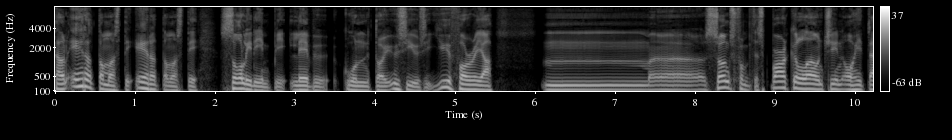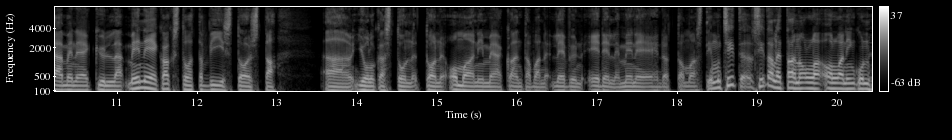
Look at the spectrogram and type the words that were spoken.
Tämä on ehdottomasti, ehdottomasti solidimpi levy kuin toi 99 Euphoria. Mm, uh, Songs from the Sparkle Loungein ohi tämä menee kyllä. Menee 2015 äh, julkaistun ton omaa nimeä kantavan levyn edelle menee ehdottomasti. Mutta sitten sit aletaan olla, olla niin kuin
